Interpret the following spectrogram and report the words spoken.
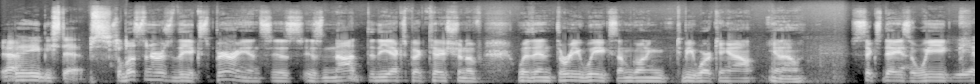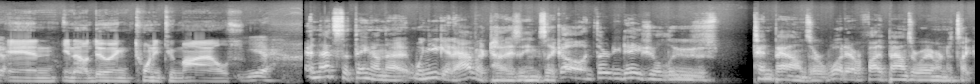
Yeah. Baby steps. So, listeners, the experience is is not the expectation of within three weeks I'm going to be working out, you know, six days a week Yeah. and you know doing 22 miles. Yeah. And that's the thing on that. When you get advertising, it's like, oh, in 30 days, you'll lose 10 pounds or whatever, five pounds or whatever. And it's like,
